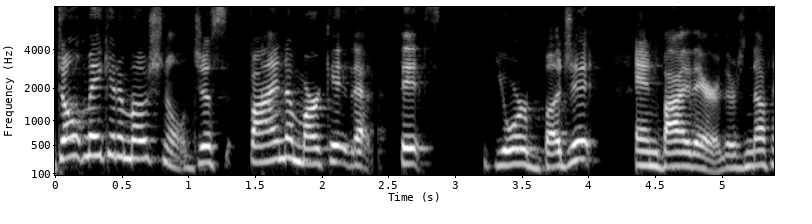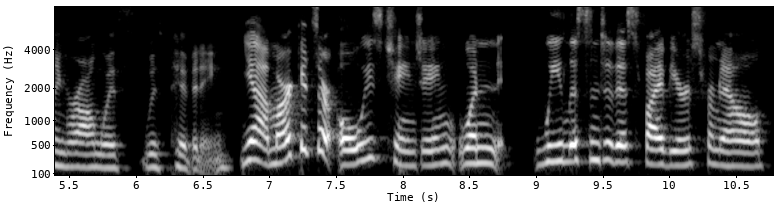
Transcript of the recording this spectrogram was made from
don't make it emotional. Just find a market that fits your budget and buy there. There's nothing wrong with with pivoting. Yeah, markets are always changing. When we listen to this 5 years from now,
